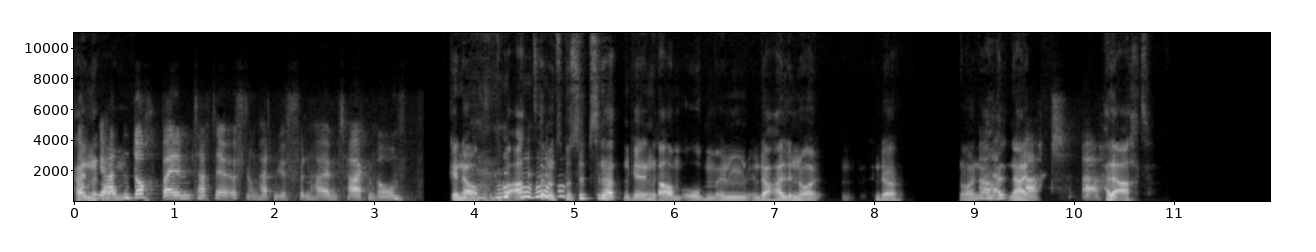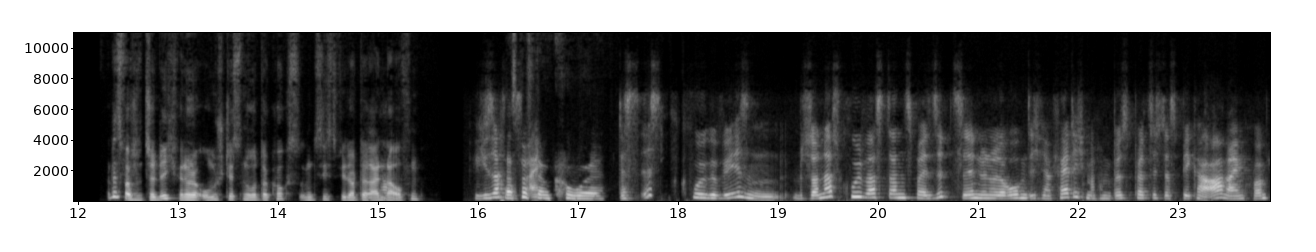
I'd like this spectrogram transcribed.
keinen doch, wir Raum. Wir hatten doch beim Tag der Eröffnung hatten wir für einen halben Tag einen Raum. Genau. 2018 und 2017 hatten wir den Raum oben in, in der Halle 9. In der 9er Halle? Nein. 8, 8. Halle 8. Das war schon chillig, wenn du da oben stehst und runter guckst und siehst, wie Leute reinlaufen. Wie gesagt, Das ist bestimmt cool. Das ist cool gewesen. Besonders cool war es dann 2017, wenn du da oben dich dann fertig machen bist, plötzlich das BKA reinkommt.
